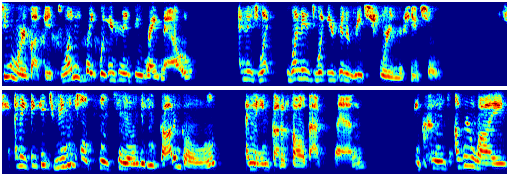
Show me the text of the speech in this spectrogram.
two more buckets. One is like what you're going to do right now, and there's what one is what you're going to reach for in the future. And I think it's really helpful to know that you've got a goal and that you've got a fallback plan, because otherwise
